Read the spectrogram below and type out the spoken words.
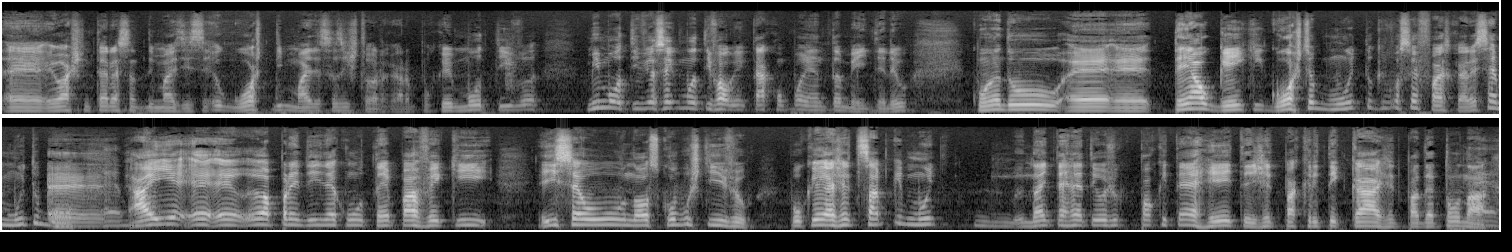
é, eu acho interessante demais isso. Eu gosto demais dessas histórias, cara, porque motiva, me motiva. Eu sei que motiva alguém que está acompanhando também, entendeu? Quando é, é, tem alguém que gosta muito do que você faz, cara, isso é muito bom. É. Aí é, eu aprendi né, com o tempo a ver que isso é o nosso combustível, porque a gente sabe que muito na internet hoje o que tem é hater, gente para criticar, gente para detonar, é.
